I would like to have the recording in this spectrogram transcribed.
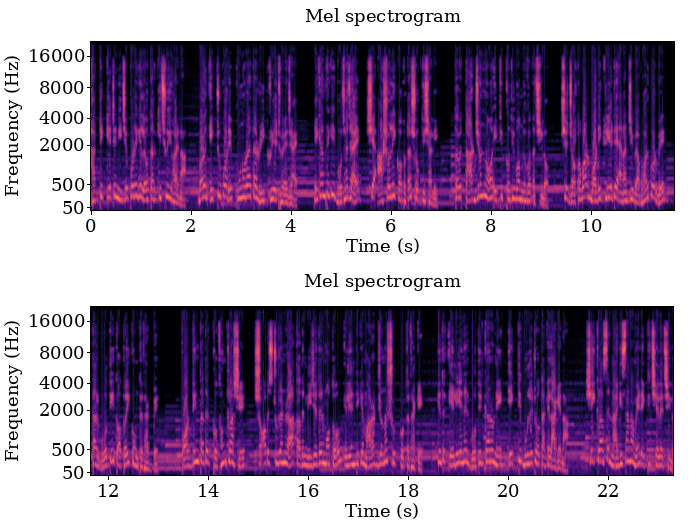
হাতটি কেটে নিচে পড়ে গেলেও তার কিছুই হয় না, বরং একটু পরে পুনরায় তার রিক্রিয়েট হয়ে যায়। এখান থেকে বোঝা যায় সে আসলেই কতটা শক্তিশালী। তবে তার জন্য একটি প্রতিবন্ধকতা ছিল। সে যতবার বডি ক্রিয়েটে এনার্জি ব্যবহার করবে, তার গতি ততই কমতে থাকবে। পরদিন তাদের প্রথম ক্লাসে সব স্টুডেন্টরা তাদের নিজেদের মতো এলিয়েনটিকে মারার জন্য শুট করতে থাকে। কিন্তু এলিয়েনের গতির কারণে একটি বুলেটও তাকে লাগে না। সেই ক্লাসে নাগিসা নামের একটি ছেলে ছিল,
